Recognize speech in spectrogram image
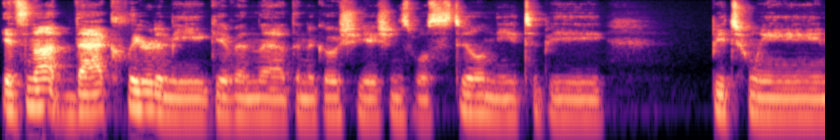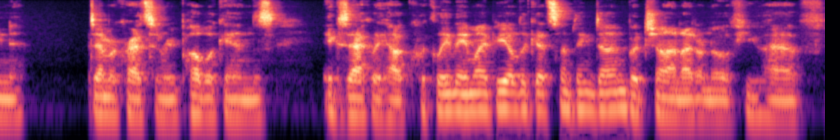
It's not that clear to me, given that the negotiations will still need to be between Democrats and Republicans, exactly how quickly they might be able to get something done. But, Jon, I don't know if you have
